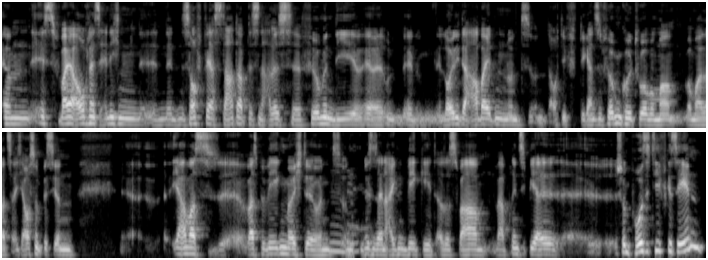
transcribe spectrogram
Ähm, es war ja auch letztendlich ein, ein Software-Startup. Das sind alles äh, Firmen, die äh, und, äh, Leute, die da arbeiten und, und auch die, die ganze Firmenkultur, wo man, wo man letztendlich auch so ein bisschen ja was was bewegen möchte und, mhm. und ein bisschen seinen eigenen Weg geht. Also es war war prinzipiell äh, schon positiv gesehen,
